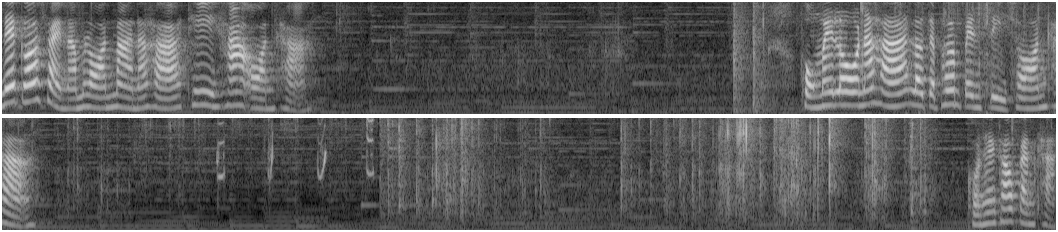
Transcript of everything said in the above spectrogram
เน่ก็ใส่น้ำร้อนมานะคะที่ 5 ออนค่ะ ผงไมโลนะคะ เราจะเพิ่มเป็น 4 ช้อนค่ะ คนให้เข้ากันค่ะ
